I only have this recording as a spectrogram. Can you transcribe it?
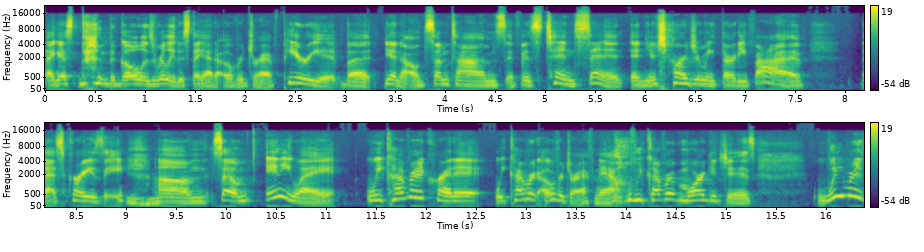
I guess the goal is really to stay out of overdraft, period. But you know, sometimes if it's ten cent and you're charging me thirty five. That's crazy. Mm-hmm. Um, so anyway, we covered credit, we covered overdraft now, we covered mortgages. We were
